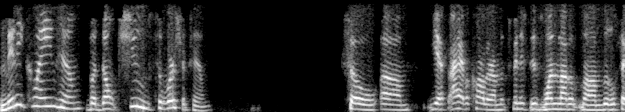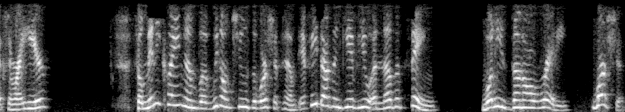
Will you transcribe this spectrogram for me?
Many claim him but don't choose to worship him. So, um, yes, I have a caller. I'm going to finish this one little, um, little section right here. So many claim him, but we don't choose to worship him. If he doesn't give you another thing, what he's done already, worship.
